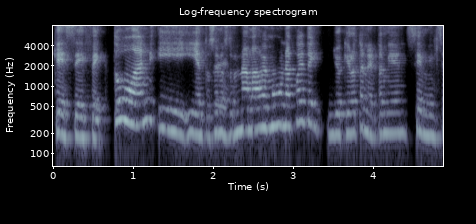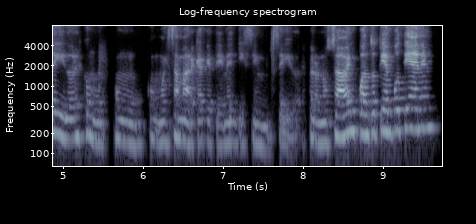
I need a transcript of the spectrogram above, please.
que se efectúan y, y entonces nosotros nada más vemos una cuenta y yo quiero tener también 100 mil seguidores como, como, como esa marca que tiene allí 100 mil seguidores, pero no saben cuánto tiempo tienen,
